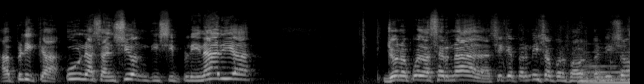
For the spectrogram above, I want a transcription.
aplica una sanción disciplinaria, yo no puedo hacer nada. Así que permiso, por favor, permiso.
